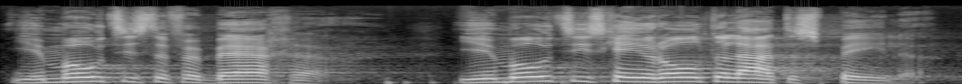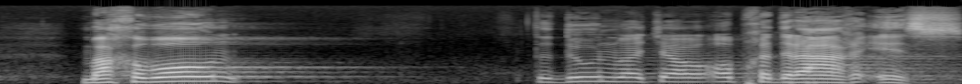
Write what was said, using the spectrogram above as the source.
Je emoties te verbergen. Je emoties geen rol te laten spelen. Maar gewoon te doen wat jou opgedragen is.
